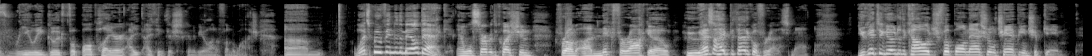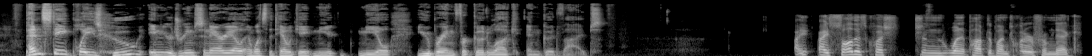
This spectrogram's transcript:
really good football player, I, I think this is going to be a lot of fun to watch. Um, let's move into the mailbag, and we'll start with a question from uh, Nick Ferraco, who has a hypothetical for us, Matt. You get to go to the college football national championship game. Penn State plays who in your dream scenario, and what's the tailgate me- meal you bring for good luck and good vibes? I I saw this question when it popped up on Twitter from Nick.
